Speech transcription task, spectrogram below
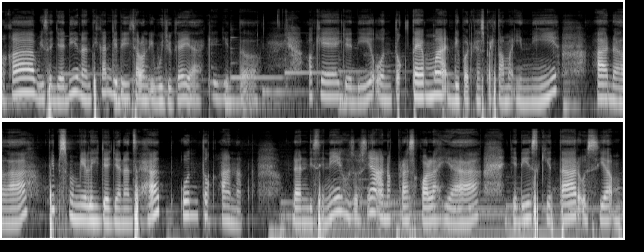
maka bisa jadi nanti kan jadi calon ibu juga ya kayak gitu. Oke jadi untuk tema di podcast pertama ini adalah tips memilih jajanan sehat untuk anak. Dan di sini khususnya anak prasekolah ya jadi sekitar usia 4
